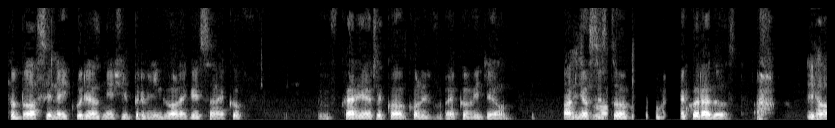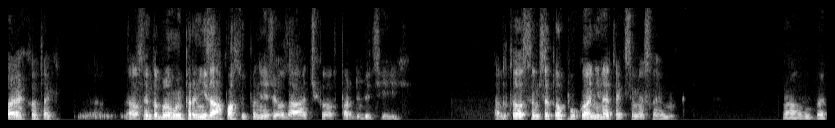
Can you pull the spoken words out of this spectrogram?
to byl asi nejkurioznější první gól, jaký jsem jako v, v kariéře kohokoliv jako viděl. Fakt, Měl jsi no. z toho jako radost. Jo, jako tak vlastně to byl můj první zápas úplně, že jo, za Ačko v Pardubicích. A do toho jsem se toho puku ani netek, si myslím. No vůbec.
